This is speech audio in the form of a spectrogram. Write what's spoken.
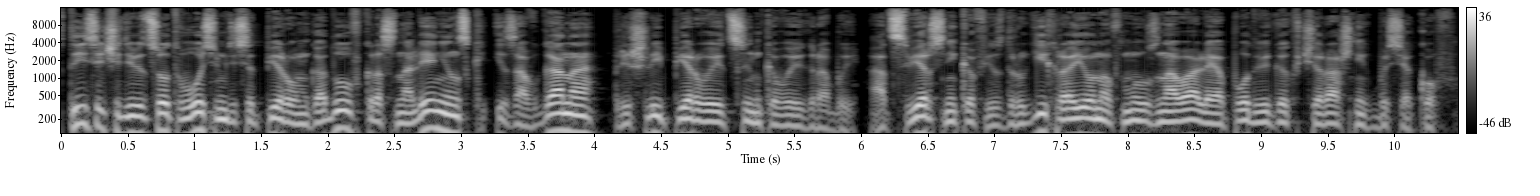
В 1981 году в Красноленинск из Афгана пришли первые цинковые гробы. От сверстников из других районов мы узнавали о подвигах вчерашних босяков.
